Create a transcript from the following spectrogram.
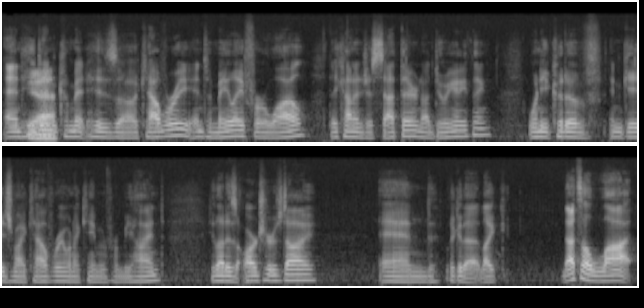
and he Yeah. didn't commit his uh, cavalry into melee for a while. They kind of just sat there, not doing anything, when he could have engaged my cavalry when I came in from behind. He let his archers die, and look at that. Like, that's a lot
